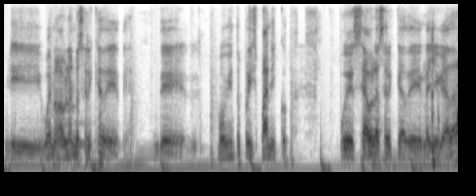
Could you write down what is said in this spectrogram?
Y bueno, hablando acerca de, del movimiento prehispánico, pues se habla acerca de la llegada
